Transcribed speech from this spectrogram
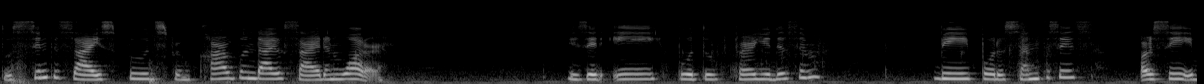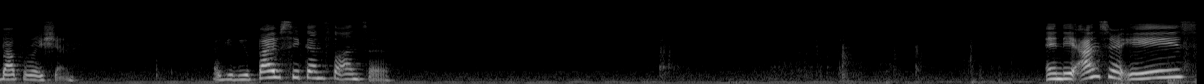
to synthesize foods from carbon dioxide and water? Is it E. photoperiodism? B. Photosynthesis or C. Evaporation? I'll give you five seconds to answer. And the answer is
